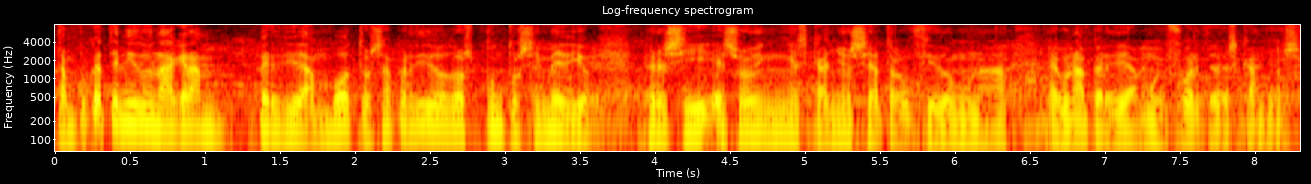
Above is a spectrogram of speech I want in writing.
Tampoco ha tenido una gran pérdida en votos, ha perdido dos puntos y medio, pero sí eso en escaños se ha traducido en una, en una pérdida muy fuerte de escaños.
